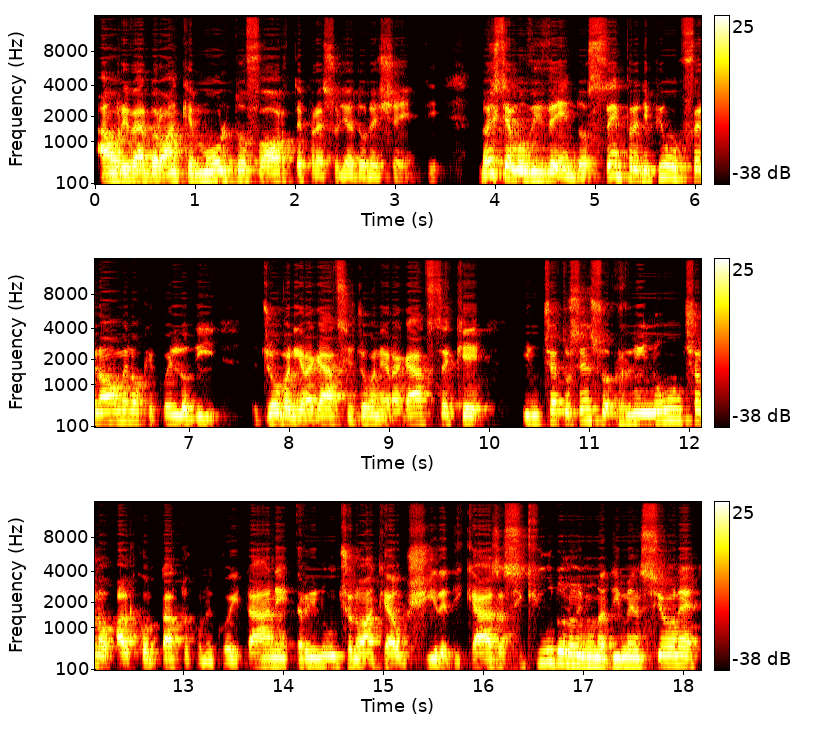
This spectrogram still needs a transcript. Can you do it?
ha un riverbero anche molto forte presso gli adolescenti. Noi stiamo vivendo sempre di più un fenomeno che è quello di giovani ragazzi e giovani ragazze che in un certo senso rinunciano al contatto con i coetanei, rinunciano anche a uscire di casa, si chiudono in una dimensione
